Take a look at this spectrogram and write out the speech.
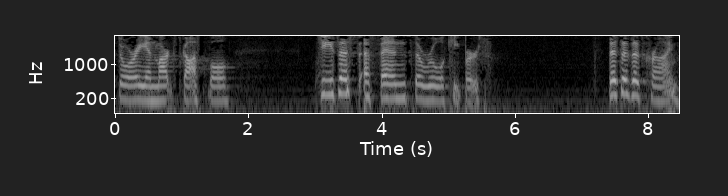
story in Mark's gospel. Jesus offends the rule keepers. This is his crime.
